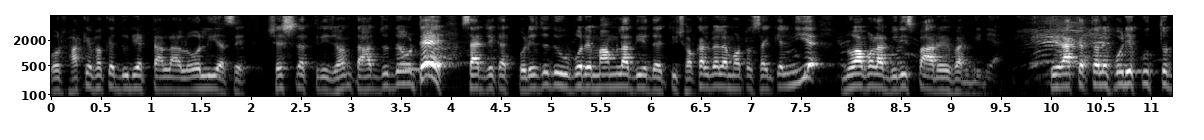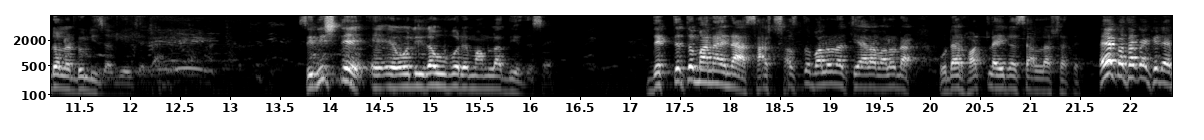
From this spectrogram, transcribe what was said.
ওর ফাঁকে ফাঁকে দুনিয়ার টালাল অলি আছে। শেষ রাত্রি যখন তাহার যদি ওঠে রেখাত পড়ে যদি উপরে মামলা দিয়ে দেয়, তুই সকালবেলা মোটর সাইকেল নিয়ে নোয়াপাড়া ব্রিজ পার হয়ে পারবি না। ট্রাকের তলে পড়িয়ে কুত্তর ডলার ডুলি যাবি এই জায়গায়। চিনিস নে? এ অলিরা উপরে মামলা দিয়ে দিছে। দেখতে তো মানায় না স্বাস্থ- স্বাস্থ্য ভালো না, চেহারা ভালো না। ওটার হটলাইন আছে আল্লাহর সাথে। হ্যাঁ কথা কয় কেটে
